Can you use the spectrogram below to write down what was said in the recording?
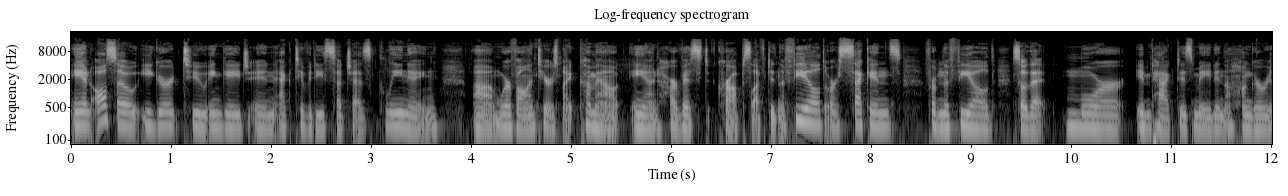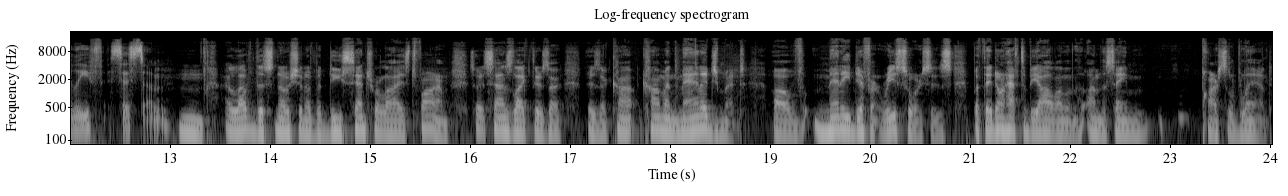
and also eager to engage in activities such as gleaning, um, where volunteers might come out and harvest crops left in the field or seconds from the field so that more impact is made in the hunger relief system. Mm, I love this notion of a decentralized farm. So it sounds like there's a there's a co- common management of many different resources, but they don't have to be all on, on the same parcel of land.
